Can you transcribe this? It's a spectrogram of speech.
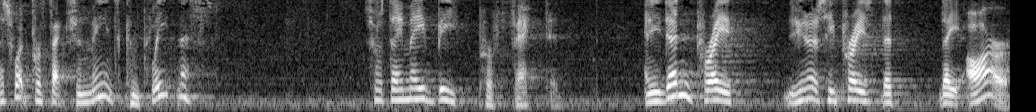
That's what perfection means completeness. So that they may be perfected. And he doesn't pray, do you notice he prays that they are?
